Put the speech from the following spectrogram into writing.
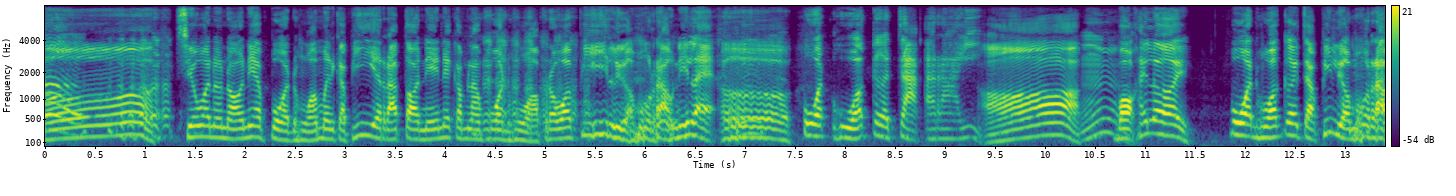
อ๋อเชื่อว่าน้องๆ เนี่ยปวดหัวเหมือนกับพี่ยีรับตอนนี้เนี่ยกำลังปวดหัว เพราะว่าพี่เหลือมของเรานี่แหละ เออ ปวดหัวเกิดจากอะไร อ๋ออมบอกให้เลย ปวดหัวเกิดจากพี่เหลือมของเรา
